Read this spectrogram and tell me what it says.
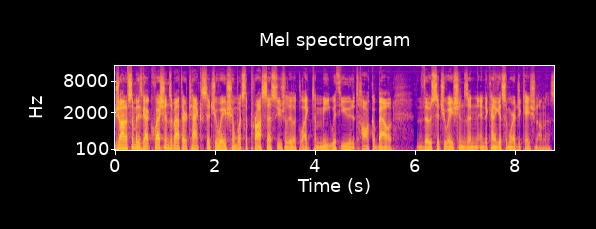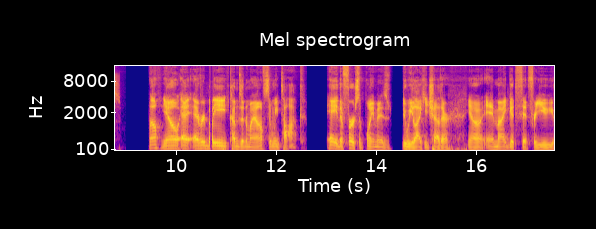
John, if somebody's got questions about their tax situation, what's the process usually look like to meet with you to talk about those situations and, and to kind of get some more education on this? Well, you know, everybody comes into my office and we talk. Hey, the first appointment is do we like each other? You know, am I a good fit for you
